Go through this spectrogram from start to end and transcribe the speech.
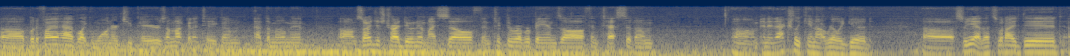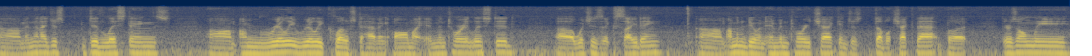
Uh, but if I have like one or two pairs, I'm not going to take them at the moment. Um, so I just tried doing it myself and took the rubber bands off and tested them. Um, and it actually came out really good. Uh, so yeah, that's what I did. Um, and then I just did listings. Um, I'm really, really close to having all my inventory listed, uh, which is exciting. Um, I'm going to do an inventory check and just double check that. But there's only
